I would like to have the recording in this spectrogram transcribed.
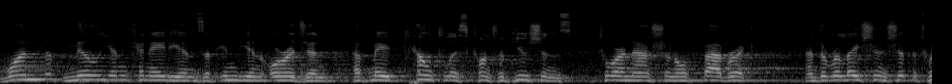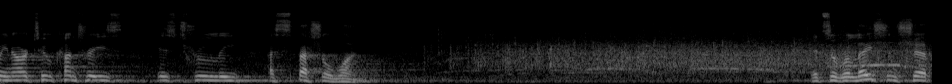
one million Canadians of Indian origin have made countless contributions to our national fabric, and the relationship between our two countries is truly a special one. It's a relationship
